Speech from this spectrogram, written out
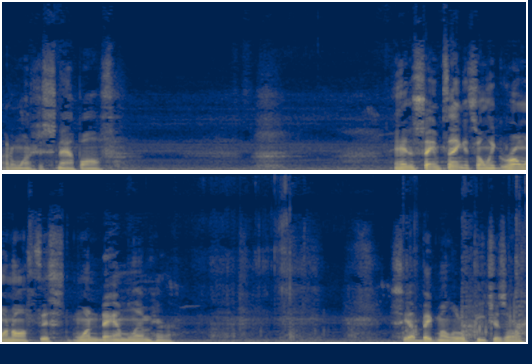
I don't want it to snap off. And the same thing, it's only growing off this one damn limb here. See how big my little peaches are.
